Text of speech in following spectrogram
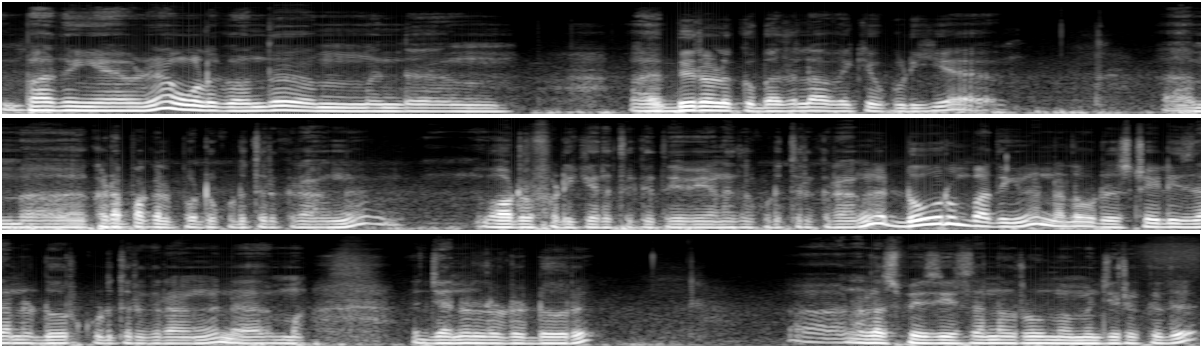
பார்த்தீங்க அப்படின்னா உங்களுக்கு வந்து இந்த பீரோலுக்கு பதிலாக வைக்கக்கூடிய ம், கடப்பாக்கல் போட்டு கொடுத்துருக்குறாங்க. வாட்ரூஃப் அடிக்கிறதுக்கு தேவையானதை கொடுத்துருக்குறாங்க. டோரும் பார்த்திங்கன்னா நல்ல ஒரு ஸ்டைலிஷான டோர் கொடுத்துருக்குறாங்க. ந- ம- ஜன்னலோட டோரு நல்ல ஸ்பேசியஸான ரூம் அமைஞ்சிருக்குது.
